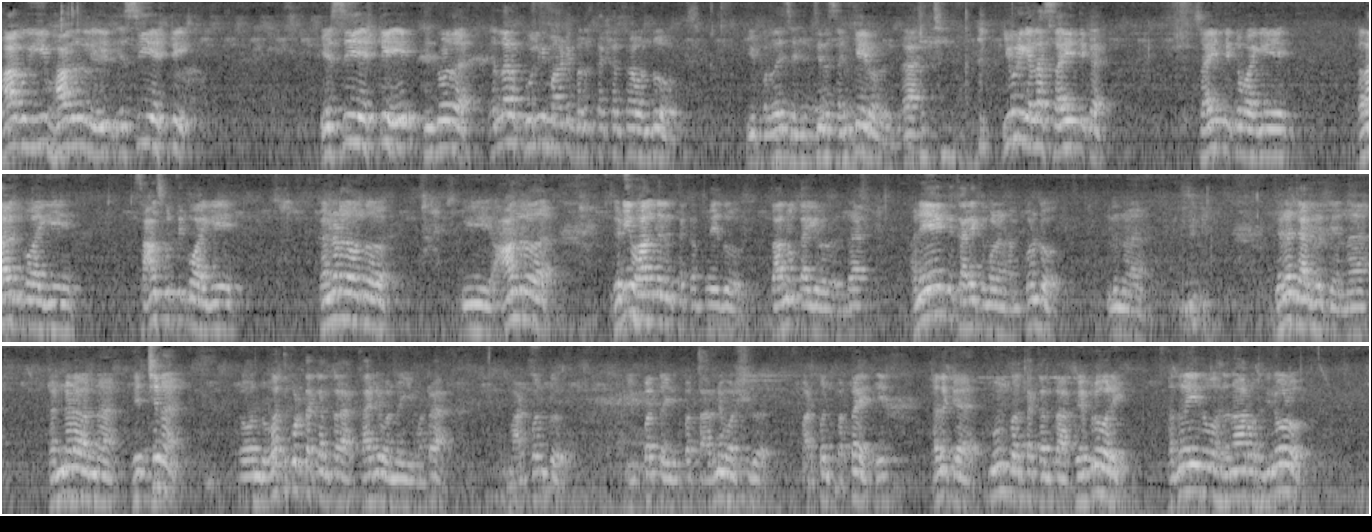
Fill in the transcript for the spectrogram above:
ಹಾಗೂ ಈ ಭಾಗದಲ್ಲಿ S C S T S C S T ಹಿಂದುಳಿದ ಎಲ್ಲರ ಕೂಲಿ ಮಾಡಿ ಬದುಕ್ತಕ್ಕಂಥ ಒಂದು ಈ ಪ್ರದೇಶ ಹೆಚ್ಚಿನ ಸಂಖ್ಯೆ ಇರೋದ್ರಿಂದ ಇವರಿಗೆಲ್ಲ ಸಾಹಿತ್ಯಿಕ, ಸಾಹಿತ್ಯಿಕವಾಗಿ, ಕಲಾತ್ಮಕವಾಗಿ, ಸಾಂಸ್ಕೃತಿಕವಾಗಿ ಕನ್ನಡದ ಒಂದು ಈ ಆಂಧ್ರದ ಗಡಿ ಭಾಗದಲ್ಲಿರ್ತಕ್ಕಂಥ ಇದು ತಾಲೂಕಾಗಿರೋದ್ರಿಂದ ಅನೇಕ ಕಾರ್ಯಕ್ರಮಗಳನ್ನು ಹಮ್ಮಿಕೊಂಡು ಇದನ್ನು ಜನಜಾಗೃತಿಯನ್ನು, ಕನ್ನಡವನ್ನು ಹೆಚ್ಚಿನ ಒಂದು ಒತ್ತು ಕೊಡ್ತಕ್ಕಂಥ ಕಾರ್ಯವನ್ನು ಈ ಮಠ ಮಾಡ್ಕೊಂತು. ಇಪ್ಪತ್ತೈದು, ಇಪ್ಪತ್ತಾರನೇ ವರ್ಷದ ಮಾಡ್ಕೊಂತ ಬರ್ತಾ ಐತಿ. ಅದಕ್ಕೆ ಮುಂದೆ ಬರ್ತಕ್ಕಂಥ ಫೆಬ್ರವರಿ ಹದಿನೈದು, ಹದಿನಾರು, ಹದಿನೇಳು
